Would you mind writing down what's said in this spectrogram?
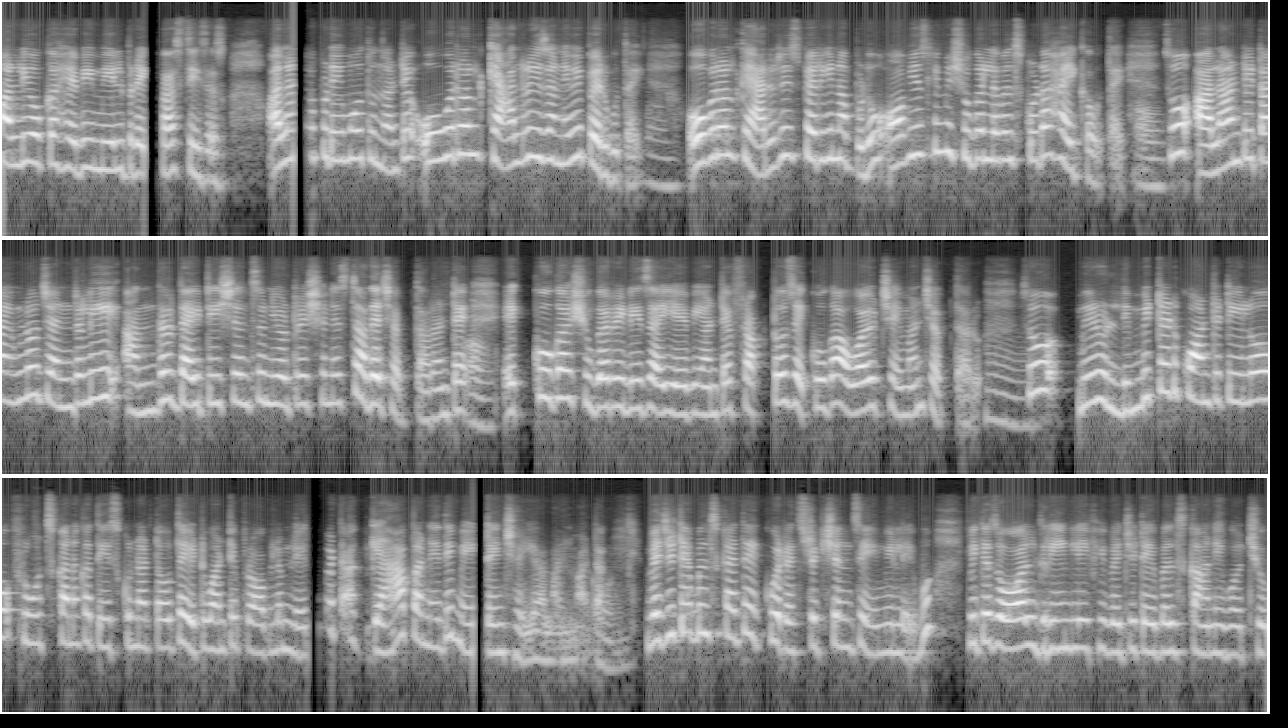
మళ్ళీ ఒక హెవీ మీల్ బ్రేక్ఫాస్ట్ తీసేసుకో అలాంటప్పుడు ఏమవుతుందంటే ఓవరాల్ క్యాలరీస్ అనేవి పెరుగుతాయి. ఓవరాల్ క్యాలరీస్ పెరిగినప్పుడు ఆబ్వియస్లీ మీ షుగర్ లెవెల్స్ కూడా హైక్ అవుతాయి. సో అలాంటి టైంలో జనరలీ అందరు డైటీషియన్స్ న్యూట్రిషనిస్ట్ అదే చెప్తారు అంటే. ఎక్కువగా షుగర్ రిలీజ్ అయ్యేవి అంటే ఫ్రక్టోజ్ ఎక్కువగా అవాయిడ్ చేయమని చెప్తారు. సో మీరు లిమిటెడ్ క్వాంటిటీలో ఫ్రూట్స్ కనుక తీసుకున్నట్టు అయితే ఎటువంటి ప్రాబ్లం లేదు బట్ ఆ గ్యాప్ అనేది మెయింటైన్ చేయాలన్నమాట అవును. వెజిటేబల్స్కి అయితే ఎక్కువ రెస్ట్రిక్షన్స్ ఏమీ లేవు because all green leafy vegetables కానివ్వచ్చు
